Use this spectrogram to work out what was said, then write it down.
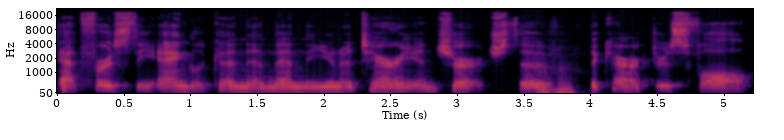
at first the Anglican and then the Unitarian Church. The mm-hmm. the characters fall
